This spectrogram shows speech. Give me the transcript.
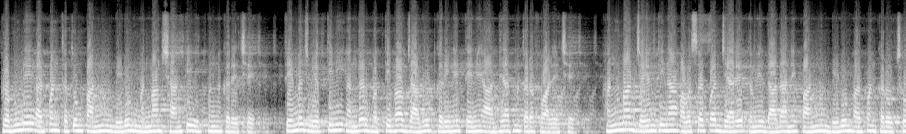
પ્રભુને અર્પણ થતું પાનનું બીડું મનમાં શાંતિ ઉત્પન્ન કરે છે. તેમજ વ્યક્તિની અંદર ભક્તિભાવ જાગૃત કરીને તેને આધ્યાત્મ તરફ વાળે છે. હનુમાન જયંતીના અવસર પર જ્યારે તમે દાદાને પાનનું બીડું અર્પણ કરો છો,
